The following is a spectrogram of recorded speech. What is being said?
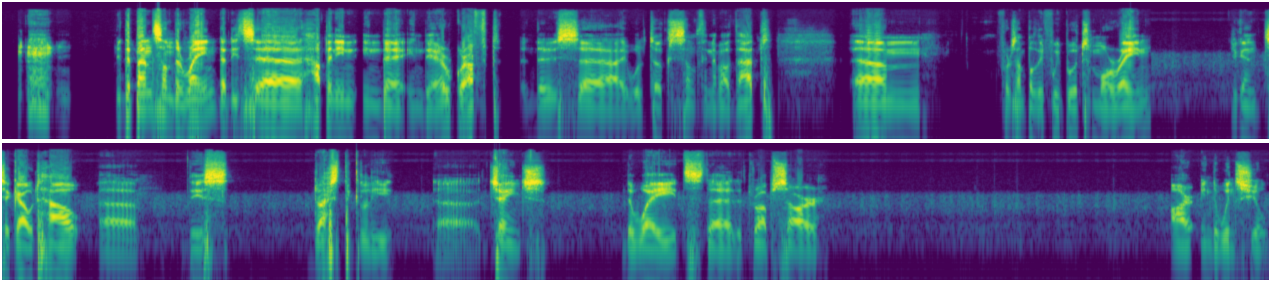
it depends on the rain that is uh, happening in the in the aircraft. There is uh, I will talk something about that um, for example, if we put more rain, you can check out how uh, this drastically uh, change the way it's the, the drops are are in the windshield.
